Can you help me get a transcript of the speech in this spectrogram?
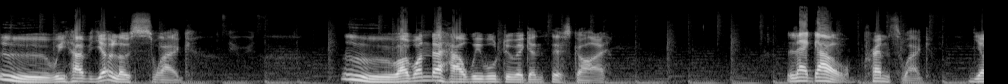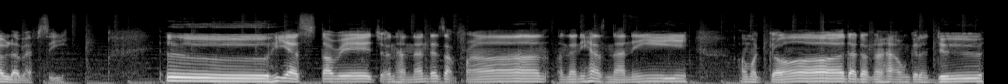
Ooh, we have YOLO swag. Ooh, I wonder how we will do against this guy. Lego, Prem Swag, YOLO FC. Ooh, he has Sturridge and Hernandez up front, and then he has Nani. Oh my god, I don't know how I'm gonna do.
